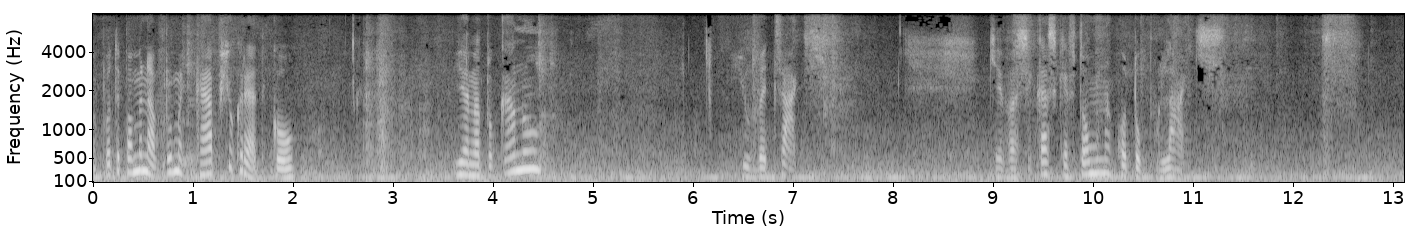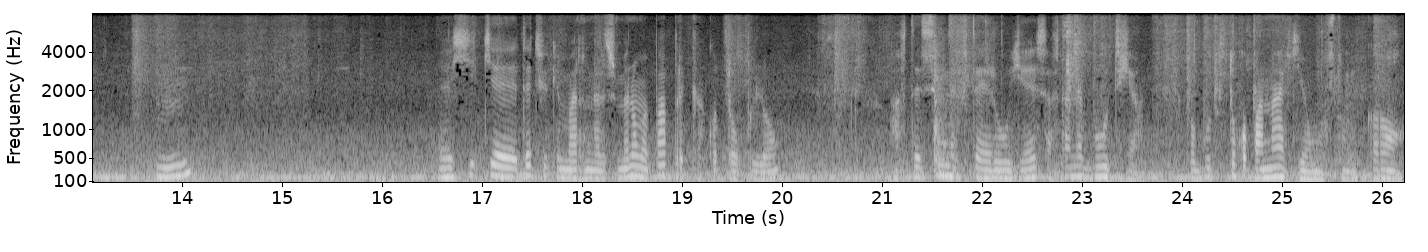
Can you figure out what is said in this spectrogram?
Οπότε πάμε να βρούμε κάποιο κρεατικό. Για να το κάνω. Γιουβετσάκι. Και βασικά σκεφτόμουν κοτοπουλάκι έχει και τέτοιο και μαριναρισμένο με πάπρικα κοτόπουλο. Αυτές είναι φτερούγες αυτά είναι μπούτια. Το μπούτι το κοπανάκι όμως το μικρό.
